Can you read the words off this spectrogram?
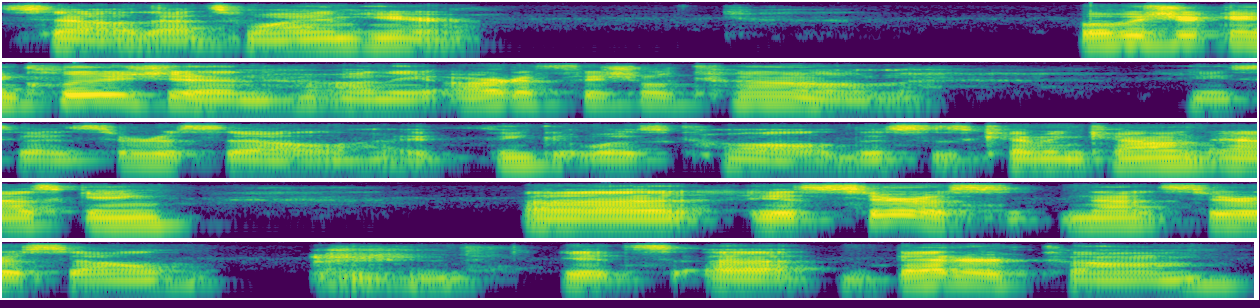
So that's why I'm here. What was your conclusion on the artificial comb? He said, Certicell, I think it was called. This is Kevin Count asking. Uh, it's Ceris, not Cericell. it's a Better Comb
